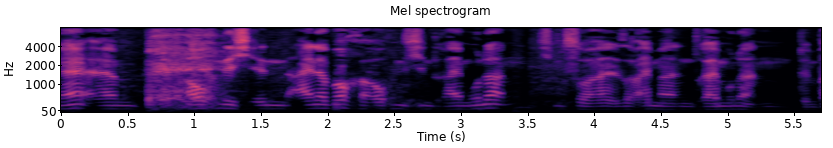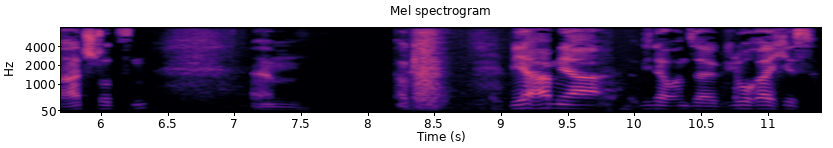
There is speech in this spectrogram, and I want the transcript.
Ne? Ähm, auch nicht in einer Woche, auch nicht in drei Monaten. Ich muss so also einmal in drei Monaten den Bart stutzen. Ähm, okay. Wir haben ja wieder unser glorreiches,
